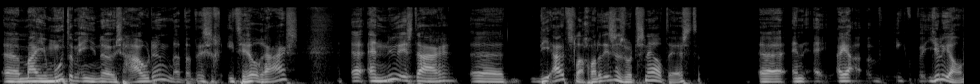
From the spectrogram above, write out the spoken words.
Eh, maar je moet hem in je neus houden. Dat, dat is iets heel raars. Eh, en nu is daar eh, die uitslag. Want het is een soort sneltest. En eh, ja, ik, Julian,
